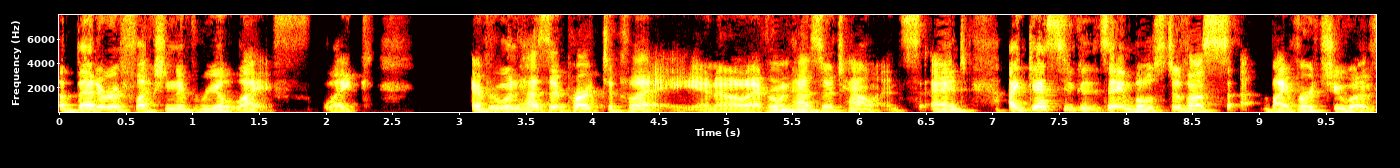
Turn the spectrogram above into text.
a better reflection of real life. Like everyone has their part to play, you know, everyone has their talents. And I guess you could say most of us, by virtue of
